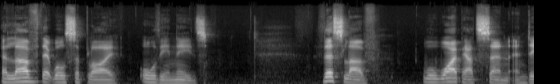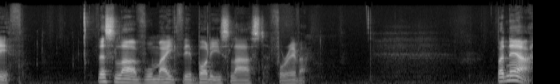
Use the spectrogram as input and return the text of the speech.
a love that will supply all their needs. This love will wipe out sin and death. This love will make their bodies last forever. But now,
